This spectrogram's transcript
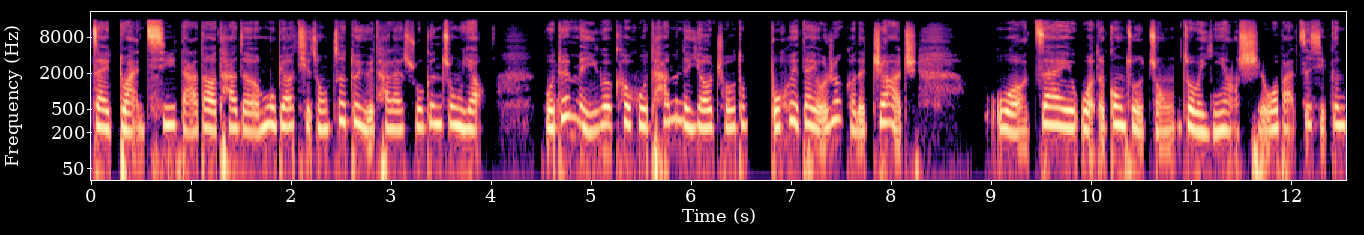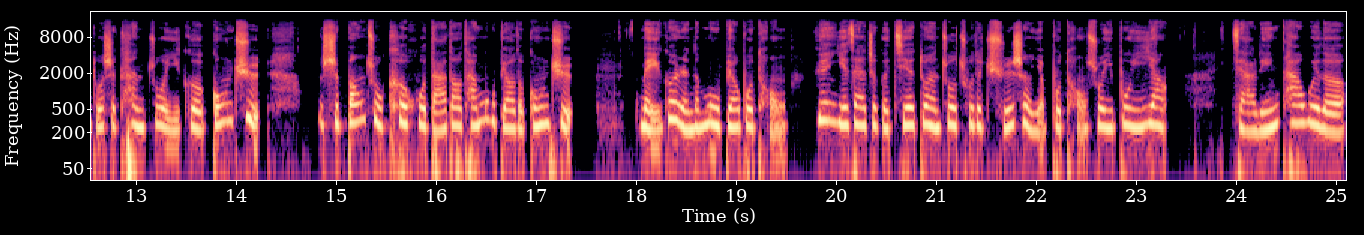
在短期达到他的目标体重，这对于他来说更重要。我对每一个客户他们的要求都不会带有任何的 judge。我在我的工作中作为营养师，我把自己更多是看作一个工具，是帮助客户达到他目标的工具。每个人的目标不同。愿意在这个阶段做出的取舍也不同，所以不一样。贾玲她为了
